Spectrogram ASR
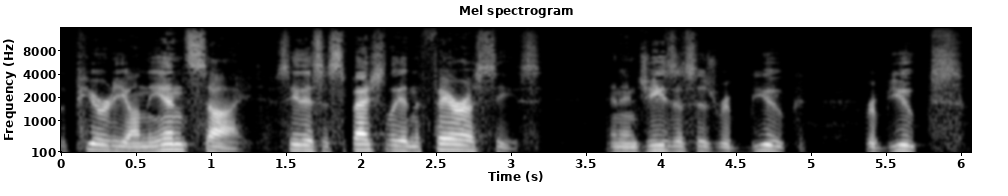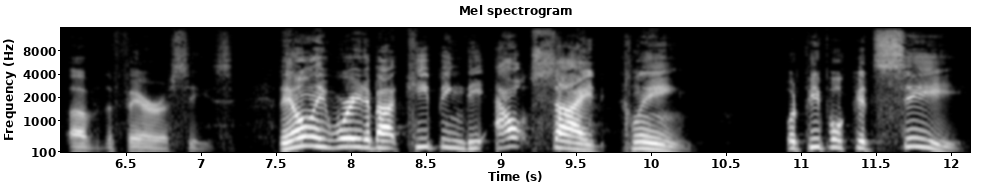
the purity on the inside. See this especially in the Pharisees and in Jesus' rebuke, rebukes of the Pharisees. They only worried about keeping the outside clean, what people could see.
